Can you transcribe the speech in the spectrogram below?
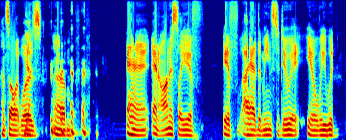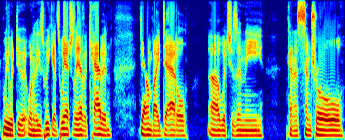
That's all it was. Yeah. um, and and honestly, if if I had the means to do it, you know, we would we would do it one of these weekends. We actually have a cabin down by Datil, uh, which is in the kind of central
